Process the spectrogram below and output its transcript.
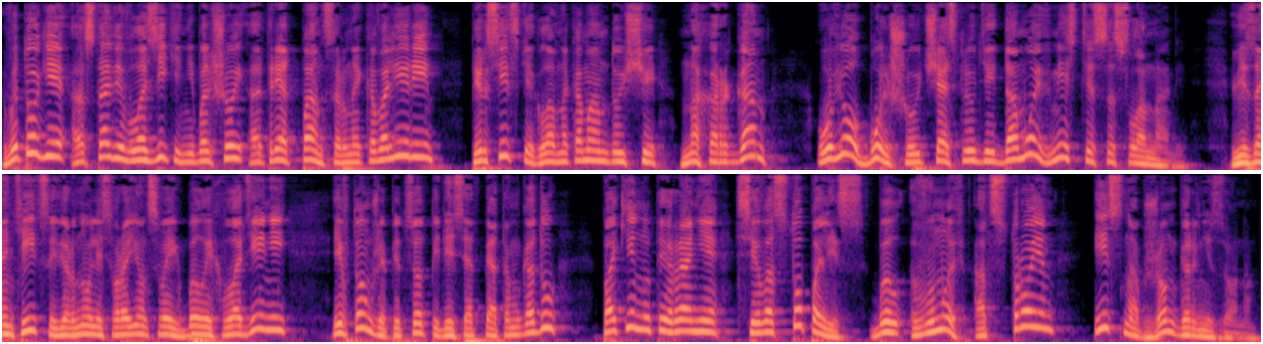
В итоге, оставив в Лазике небольшой отряд панцирной кавалерии, персидский главнокомандующий Нахарган – увел большую часть людей домой вместе со слонами. Византийцы вернулись в район своих былых владений, и в том же 555 году покинутый ранее Севастополис был вновь отстроен и снабжен гарнизоном.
